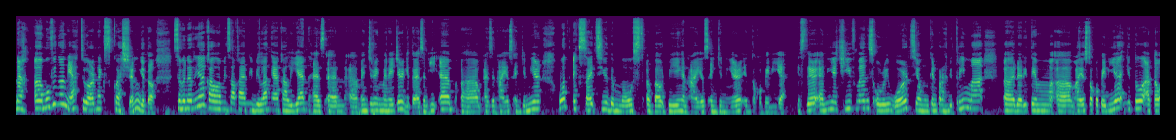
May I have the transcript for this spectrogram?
Nah, uh, moving on ya to our next question gitu. Sebenarnya kalau misalkan dibilang ya kalian as an um, engineering manager gitu, as an EM, um, as an iOS engineer, what excites you the most about being an iOS engineer in Tokopedia? Is there any achievements or rewards yang mungkin pernah diterima uh, dari tim um, iOS Tokopedia gitu atau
